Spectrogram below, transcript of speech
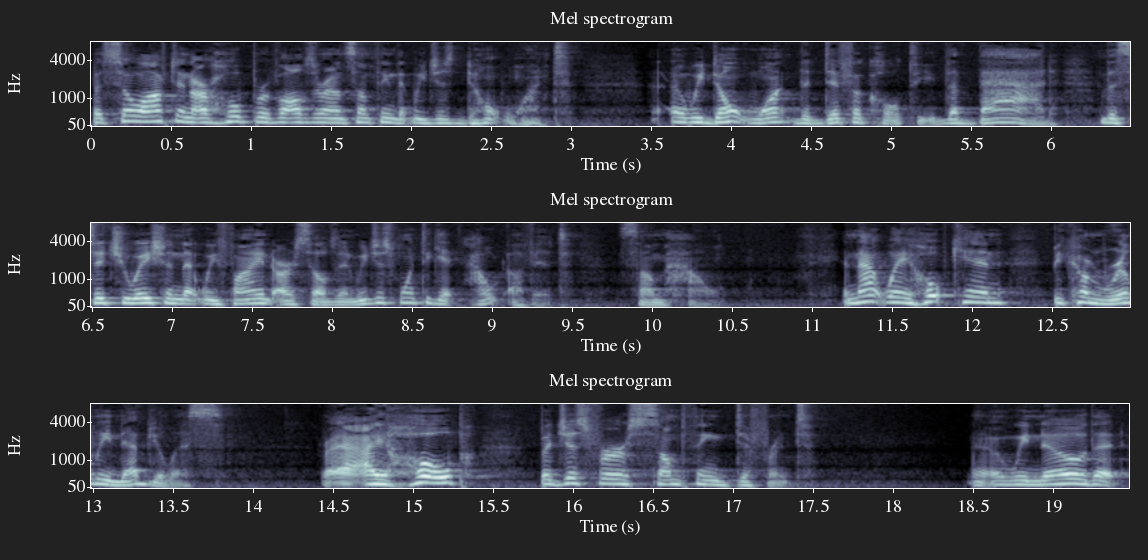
but so often our hope revolves around something that we just don't want. Uh, we don't want the difficulty, the bad, the situation that we find ourselves in. We just want to get out of it somehow. And that way, hope can become really nebulous. I hope, but just for something different. Uh, we know that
